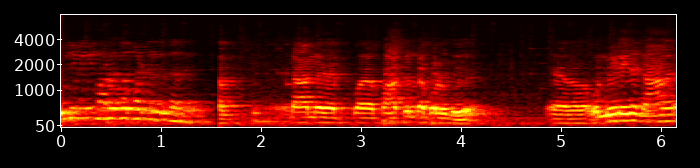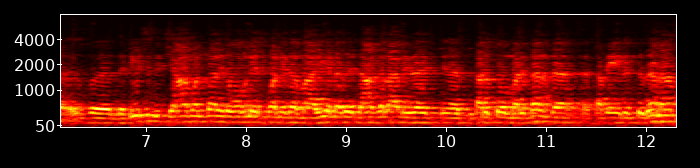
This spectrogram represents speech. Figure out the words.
உரிமை மறுக்கப்பட்டிருந்தது. நான் பார்க்கின்ற பொழுது உண்மையிலேயே நான் இப்ப இந்த டிசிசி சேர்மன் தான் இதை ஆர்கனைஸ் பண்ணிட அல்லது நாங்களாம் இதை தடுத்தோம் மாதிரி தான் இந்த சபை இருக்குது. ஆனால்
